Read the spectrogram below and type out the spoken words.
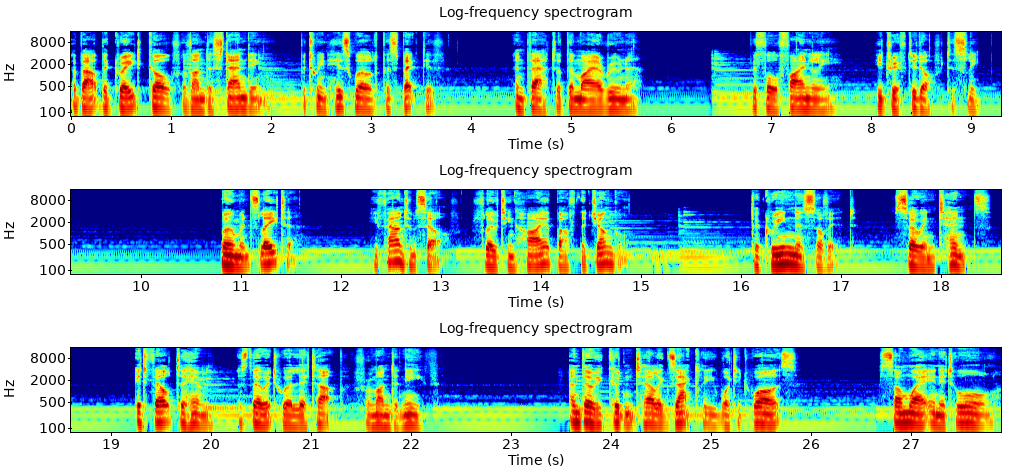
about the great gulf of understanding between his world perspective and that of the Mayoruna, before finally he drifted off to sleep. Moments later, he found himself floating high above the jungle. The greenness of it, so intense, it felt to him as though it were lit up from underneath. And though he couldn't tell exactly what it was, somewhere in it all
